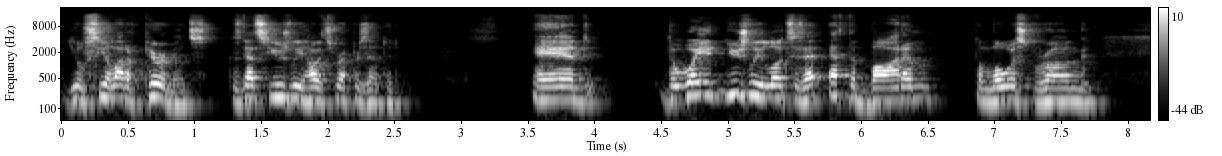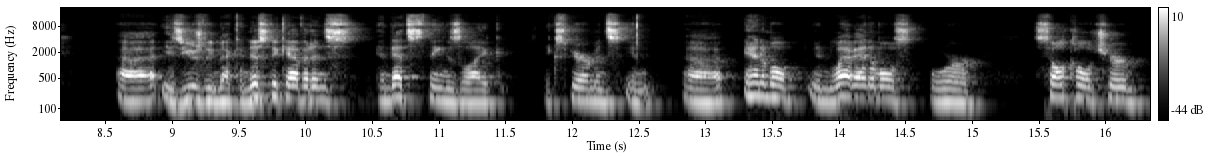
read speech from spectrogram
you'll see a lot of pyramids because that's usually how it's represented. And the way it usually looks is that at the bottom, the lowest rung, uh, is usually mechanistic evidence, and that's things like experiments in uh, animal in lab animals or cell culture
